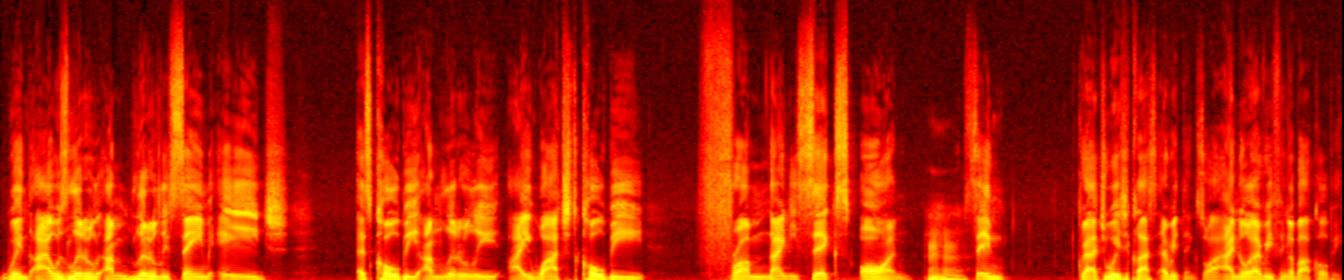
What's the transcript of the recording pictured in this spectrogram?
when I was literally, I'm literally same age as Kobe. I'm literally, I watched Kobe from '96 on, Mm-hmm. same graduation class, everything. So I, I know everything about Kobe.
